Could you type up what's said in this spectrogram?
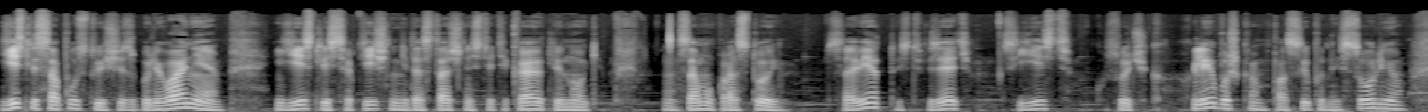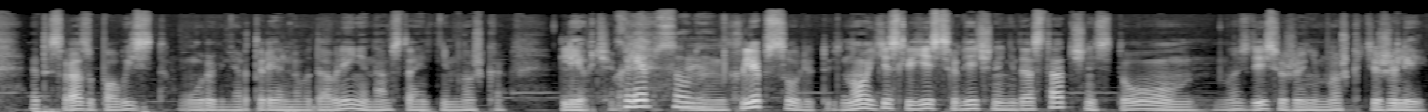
Есть ли сопутствующие заболевания, есть ли сердечная недостаточность, отекают ли ноги? Самый простой совет, то есть взять, съесть кусочек хлебушка, посыпанный солью, это сразу повысит уровень артериального давления, нам станет немножко легче. Хлеб с солью. Хлеб с солью. То есть, но если есть сердечная недостаточность, то ну, здесь уже немножко тяжелее.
